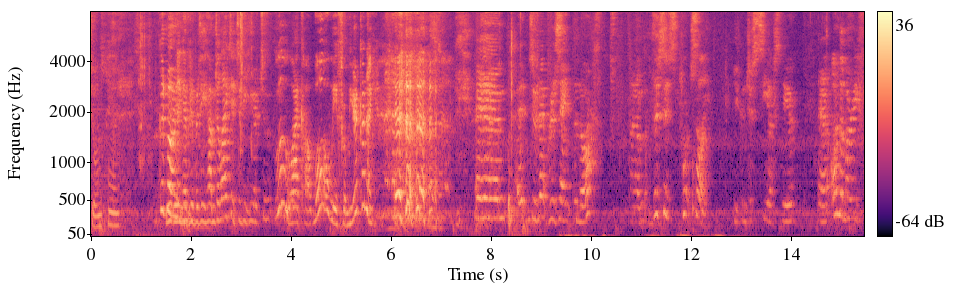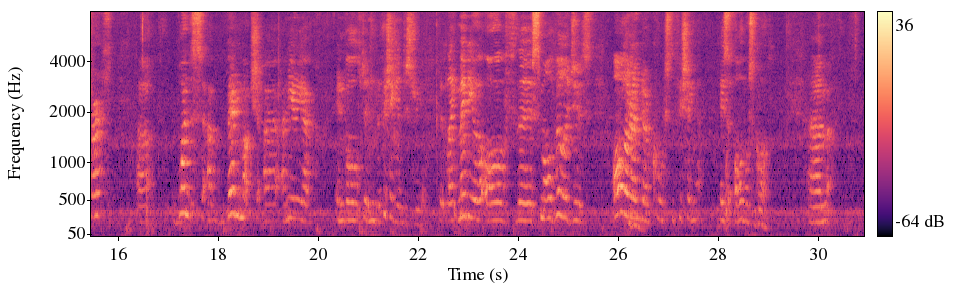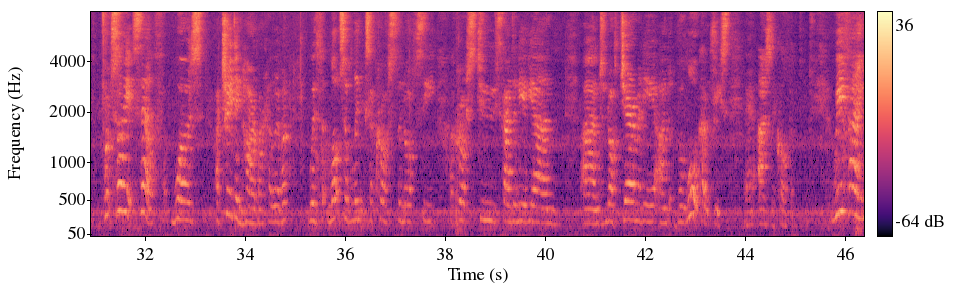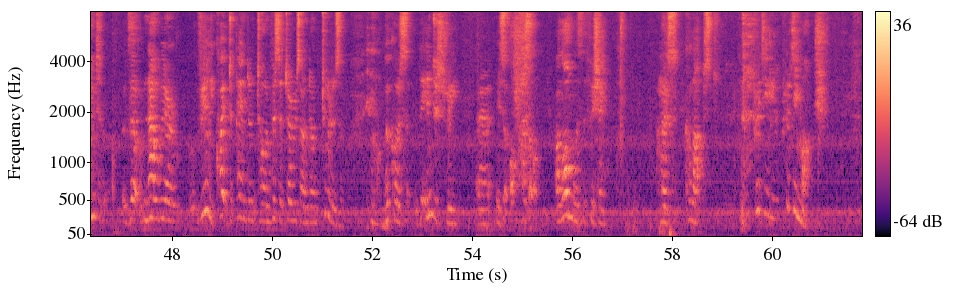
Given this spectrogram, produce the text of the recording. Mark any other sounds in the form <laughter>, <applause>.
Hang on. Good morning, everybody. I'm delighted to be here too. Ooh, I can't walk away from here, can I? <laughs> um, uh, to represent the north. Um, this is Portsoy. You can just see us there uh, on the Moray Firth. Uh, once uh, very much uh, an area involved in the fishing industry, but like many of the small villages all around our coast, the fishing is almost gone. Um, Portsoy itself was a trading harbour, however, with lots of links across the North Sea, across to Scandinavia and, and North Germany and the Low Countries, uh, as they call them. We find that now we are really quite dependent on visitors and on tourism because the industry uh, is, has, along with the fishing, has collapsed pretty, pretty much.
